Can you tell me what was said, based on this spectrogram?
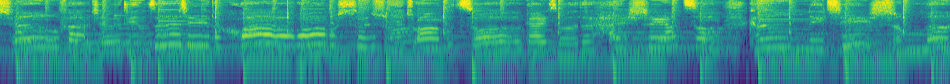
想法就听自己的话我不是说不做该做的还是要做。可你急什么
